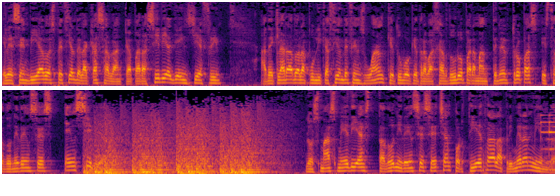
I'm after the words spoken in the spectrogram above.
el ex enviado especial de la Casa Blanca para Siria, James Jeffrey, ha declarado a la publicación Defense One que tuvo que trabajar duro para mantener tropas estadounidenses en Siria. Los más media estadounidenses echan por tierra la primera enmienda.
